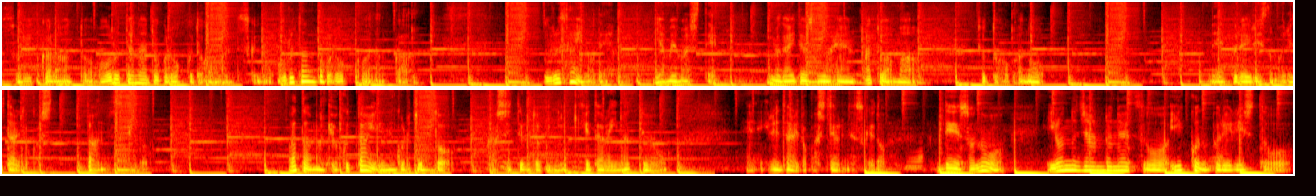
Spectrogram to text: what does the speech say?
それからあとオルタナとかロックとかもあるんですけどオルタナとかロックはなんかうるさいのでやめまして今大体その辺あとはまあちょっと他のねプレイリストも入れたりとかしたんですけど。あとはまあ曲単位でねこれちょっと走ってる時に聴けたらいいなっていうのを、入れたりとかしてるんですけど。でそのいろんなジャンルのやつを1個のプレイリスト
